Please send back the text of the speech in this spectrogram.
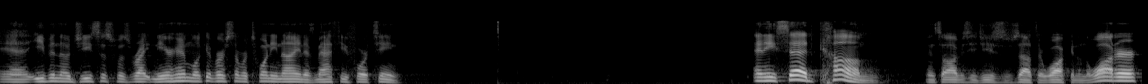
And even though Jesus was right near him, look at verse number 29 of Matthew 14. And he said, Come. And so obviously Jesus was out there walking in the water.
